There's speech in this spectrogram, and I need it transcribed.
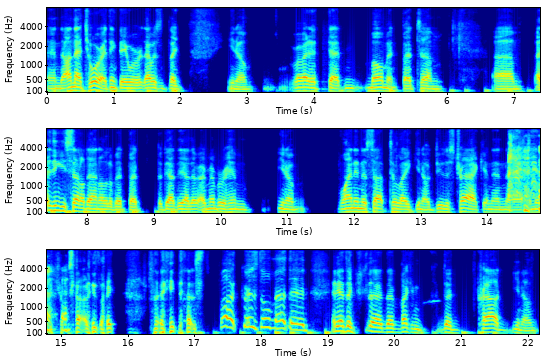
And on that tour i think they were that was like you know right at that moment. But um um i think he settled down a little bit but but that the other i remember him you know winding us up to like you know do this track. And then uh, and then he comes out he's like he does fuck crystal method. And he has the, the the fucking the crowd you know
